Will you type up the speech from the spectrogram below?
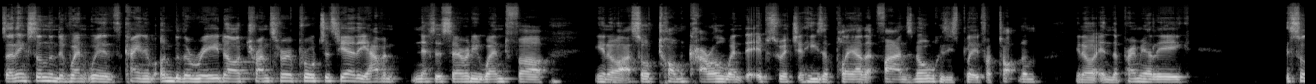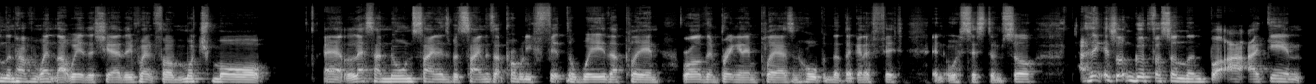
So I think Sunderland have went with kind of under the radar transfer approach this year. They haven't necessarily went for you know, I saw Tom Carroll went to Ipswich, and he's a player that fans know because he's played for Tottenham, you know, in the Premier League. Sunderland haven't went that way this year. They've went for much more uh, lesser known signings, but signings that probably fit the way they're playing, rather than bringing in players and hoping that they're going to fit into a system. So I think it's looking good for Sunderland, but I, again,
